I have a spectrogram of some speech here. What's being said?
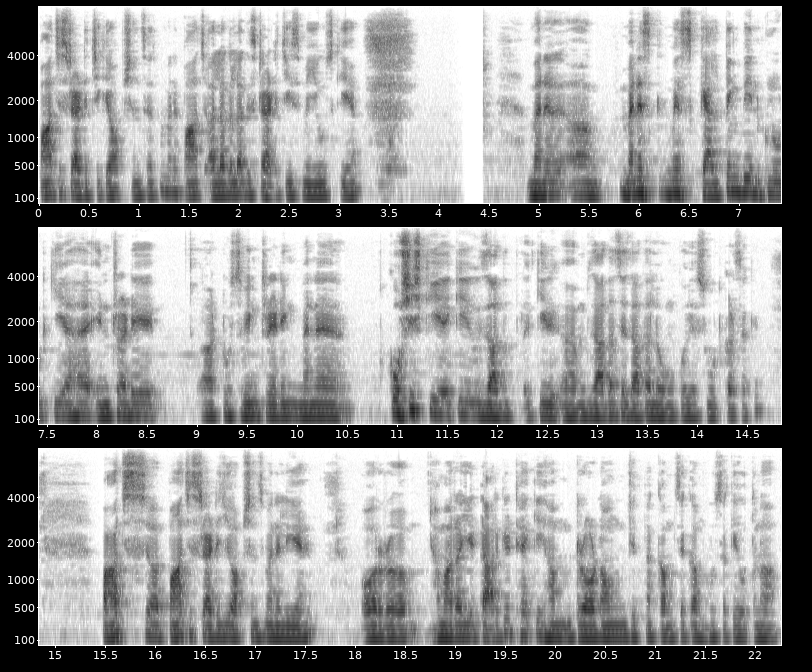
पाँच स्ट्रेटजी के ऑप्शन है। इसमें मैंने पाँच अलग अलग स्ट्रेटजी इसमें यूज़ किए हैं। मैंने आ, मैंने इसमें स्कैल्पिंग भी इंक्लूड किया है इंट्राडे टू स्विंग ट्रेडिंग मैंने कोशिश की है कि ज़्यादा कि ज़्यादा से ज़्यादा लोगों को ये सूट कर सके। पाँच पाँच स्ट्रैटेजी ऑप्शंस मैंने लिए हैं। और हमारा ये टारगेट है कि हम ड्रॉ डाउन जितना कम से कम हो सके उतना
